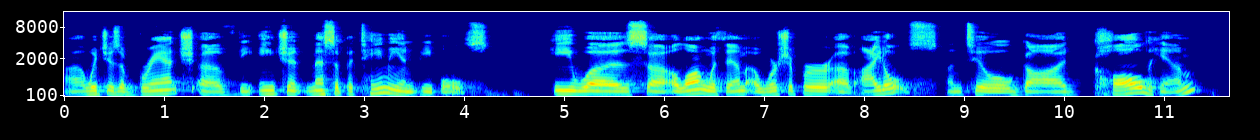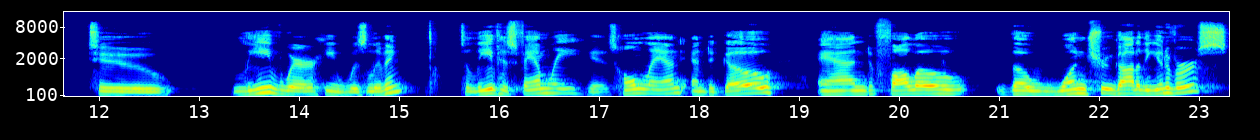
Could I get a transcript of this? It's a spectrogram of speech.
uh, which is a branch of the ancient Mesopotamian peoples. He was, uh, along with them, a worshiper of idols until God called him to leave where he was living, to leave his family, his homeland, and to go and follow the one true God of the universe,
